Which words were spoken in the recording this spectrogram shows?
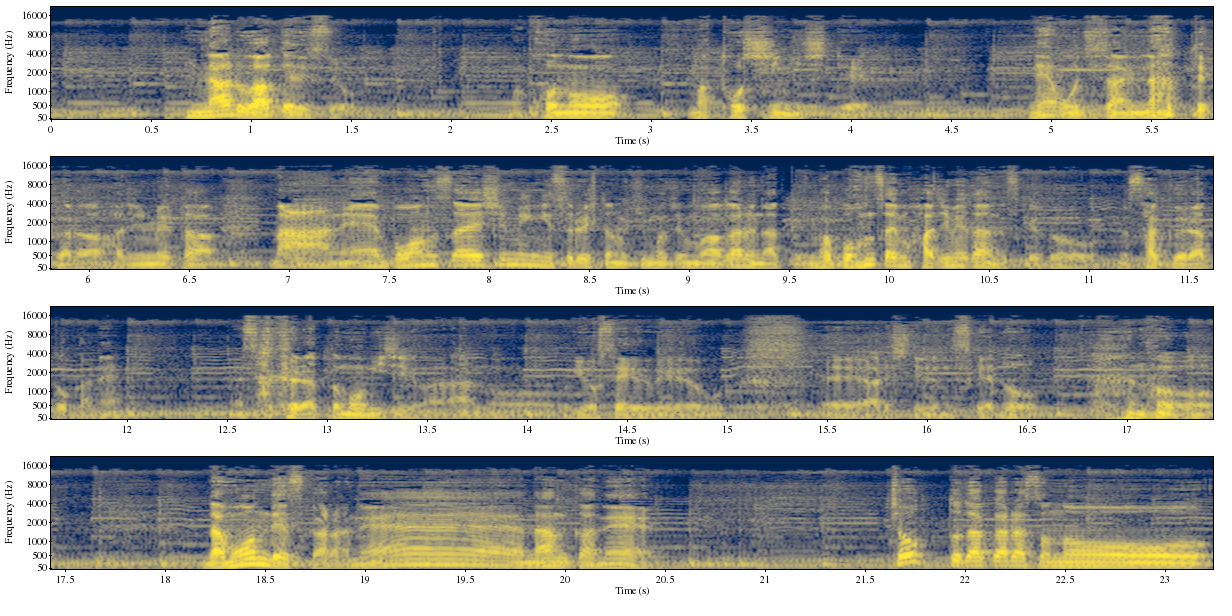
なるわけですよ。この、まあ、年にしてね、おじさんになってから始めた、まあね、盆栽趣味にする人の気持ちもわかるなって、まあ、盆栽も始めたんですけど、桜とかね、桜ともみじは、あの、寄せ植えを、えー、あれしてるんですけど、あの、だもんですからね、なんかね、ちょっとだからその、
